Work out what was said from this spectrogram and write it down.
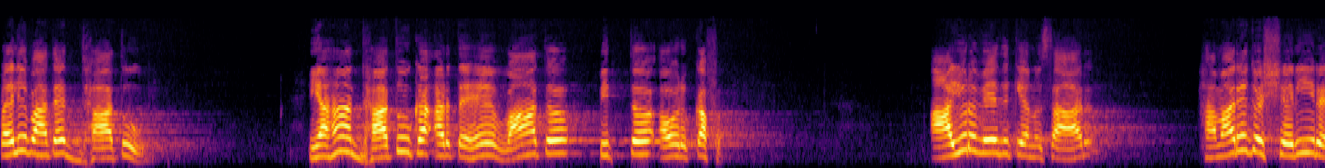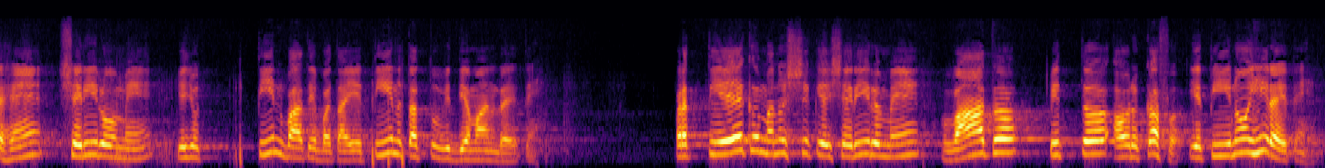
पहली बात है धातु। यहाँ धातु का अर्थ है वात, पित्त और कफ। आयुर्वेद के अनुसार हमारे जो शरीर हैं, शरीरों में ये जो तीन बातें बताइए तीन तत्व विद्यमान रहते हैं। प्रत्येक मनुष्य के शरीर में वात, पित्त और कफ, ये तीनों ही रहते हैं।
